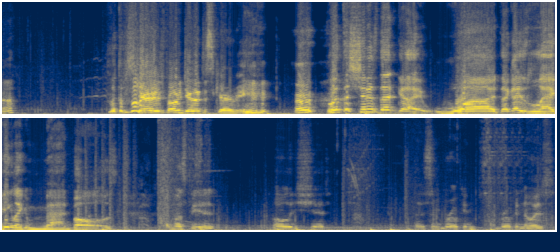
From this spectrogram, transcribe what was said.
Huh? What the Scared. fuck? He's probably doing that to scare me. huh? What the shit is that guy? What? That guy's lagging like mad balls. That must be it. Holy shit. That is some broken, broken noise.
